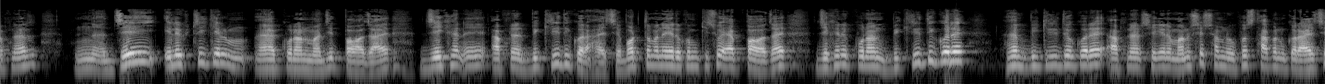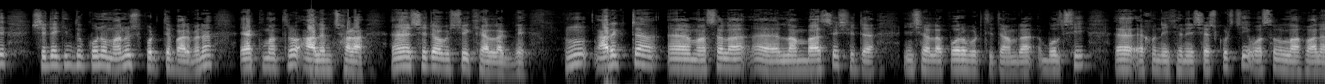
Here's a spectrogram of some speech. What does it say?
আপনার যেই ইলেকট্রিক্যাল কোরআন মাজিদ পাওয়া যায়, যেখানে আপনার বিকৃতি করা হয়েছে। বর্তমানে এরকম কিছু অ্যাপ পাওয়া যায়, যেখানে কোরআন বিকৃতি করে হ্যাঁ বিকৃত করে আপনার সেখানে মানুষের সামনে উপস্থাপন করা হয়েছে, সেটা কিন্তু কোনো মানুষ পড়তে পারবে না, একমাত্র আলেম ছাড়া। হ্যাঁ সেটা অবশ্যই খেয়াল রাখবে। হম, আরেকটা মাসালা লম্বা আছে, সেটা ইনশাল্লাহ পরবর্তীতে আমরা বলছি। এখন এখানে শেষ করছি। ওসল্লাহ আলা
